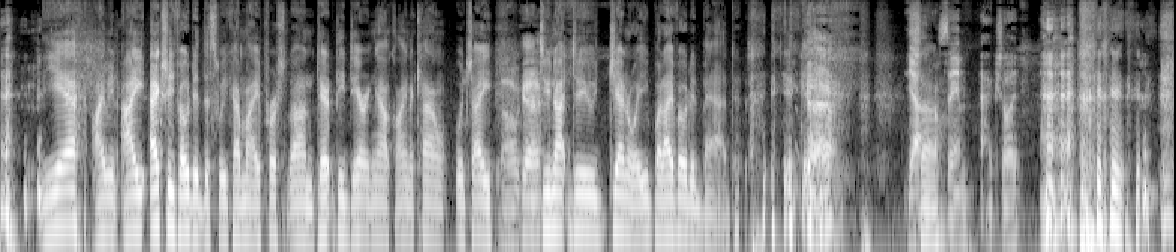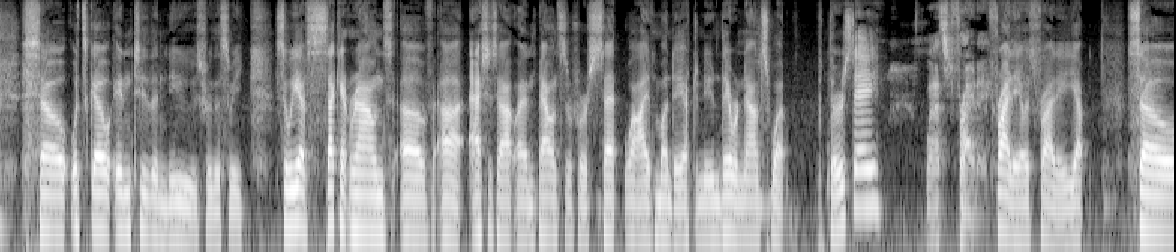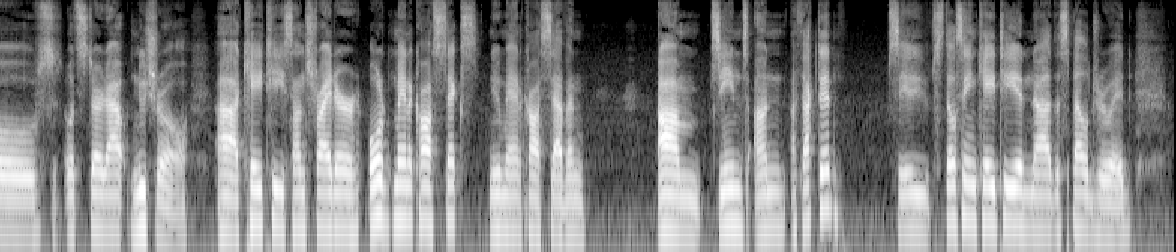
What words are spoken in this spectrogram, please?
Yeah, I mean, I actually voted this week on my person on Dar- the Daring Alkaline account, which I Okay. do not do generally, but I voted bad. Yeah. yeah, So. same actually. so let's go into the news for this week. So we have second rounds of uh, Ashes Outland balances were set live Monday afternoon. They were announced what Thursday, Last Friday. Friday. It was Friday. Yep. So let's start out neutral. Uh, KT Sunstrider old mana cost six, new mana cost seven. Um, seems unaffected. See, still seeing KT and uh, the Spell Druid.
